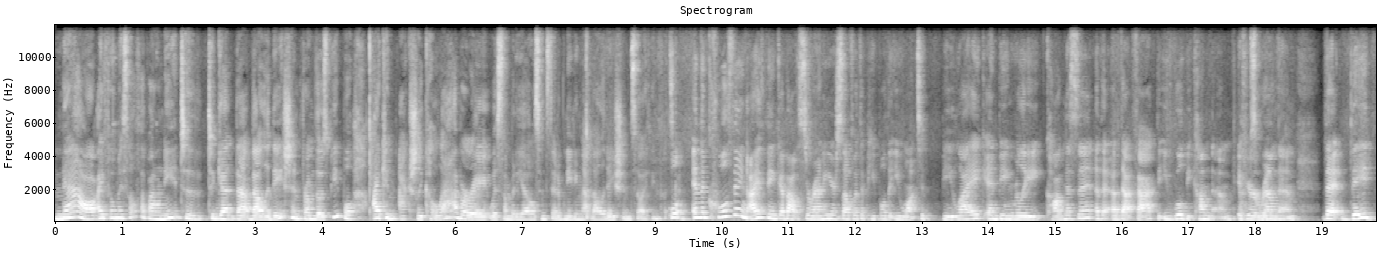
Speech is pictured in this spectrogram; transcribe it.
now I fill myself up. I don't need to to get that validation from those people. I can actually collaborate with somebody else instead of needing that validation. So I think that's good. Well, and the cool thing I think about surrounding yourself with the people that you want to be like and being really cognizant of, the, of that fact that you will become them if you're around them, that they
